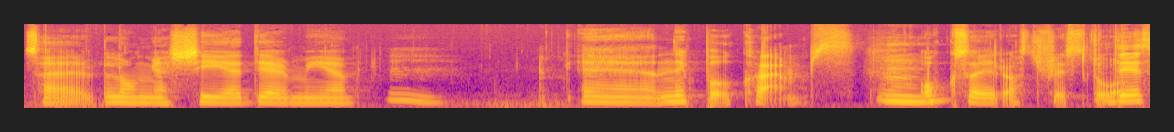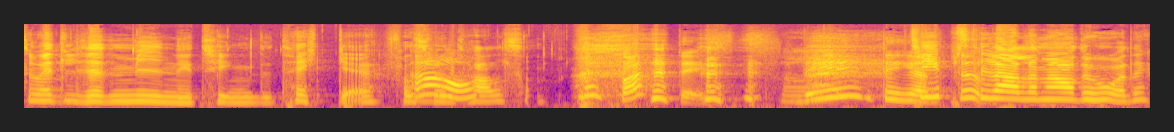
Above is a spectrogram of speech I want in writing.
så här, långa kedjor med eh, nipple clamps. Också i rostfritt stål. Det är som ett litet minityngdtäcke, fast Ja. runt halsen. Faktiskt. Det är inte helt Tips till alla med ADHD.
